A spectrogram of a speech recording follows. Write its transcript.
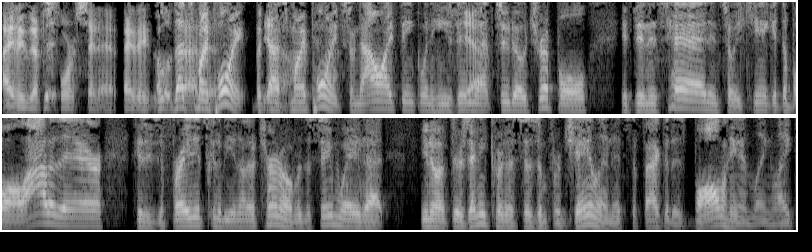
I think that's forcing it. I think. Oh, that's that my is. point. But Yeah. that's my point. So now I think when he's in Yeah. that pseudo triple, it's in his head. And so he can't get the ball out of there because he's afraid it's going to be another turnover. The same way that, you know, if there's any criticism for Jaylen, it's the fact that his ball handling, like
